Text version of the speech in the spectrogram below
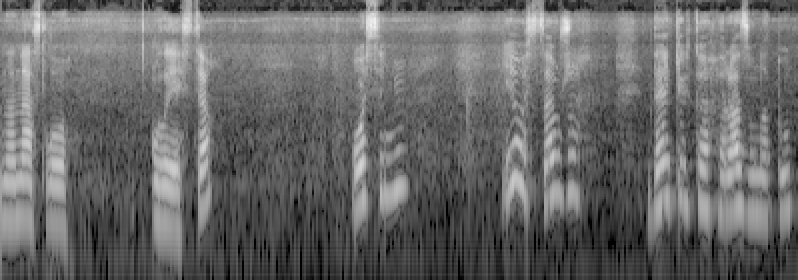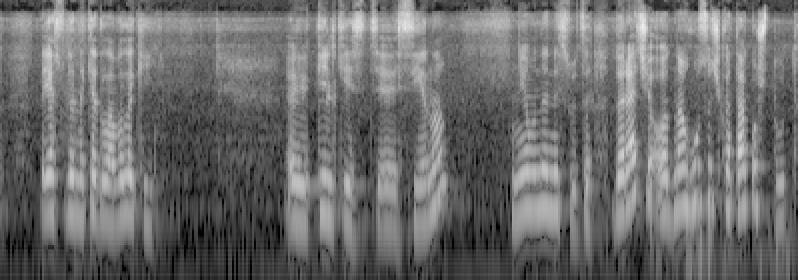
нанесло листя осінню. І ось це вже декілька разів вона тут. Я сюди накидала великий е, кількість е, сіна. Ні, вони несуться. До речі, одна гусочка також тут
